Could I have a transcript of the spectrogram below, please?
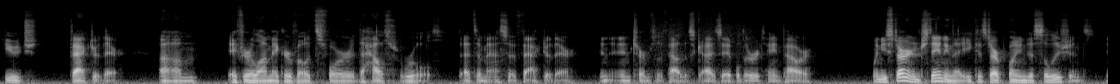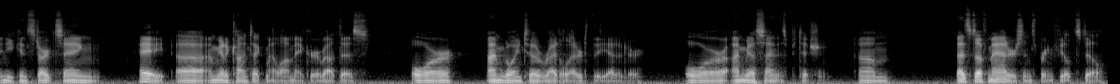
huge factor there. Um, if your lawmaker votes for the House rules. That's a massive factor there in, in terms of how this guy is able to retain power. When you start understanding that, you can start pointing to solutions and you can start saying, hey, uh, I'm going to contact my lawmaker about this, or I'm going to write a letter to the editor, or I'm going to sign this petition. Um, that stuff matters in Springfield still.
